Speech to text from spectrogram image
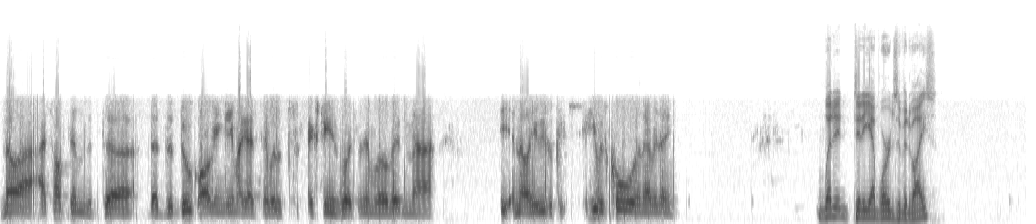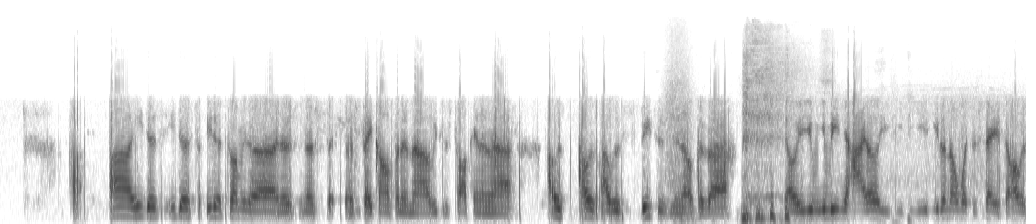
no, uh, I talked to him at the the, the Duke Oregon game. I guess it was exchanged words with him a little bit, and uh, he no, he was he was cool and everything. What did, did he have words of advice? Uh, he just he just he just told me to uh, just, just, just stay confident. Uh, we just talking, and uh, I was I was I was speechless, you know, because uh, you know you you meet your idol, you, you you don't know what to say, so I was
